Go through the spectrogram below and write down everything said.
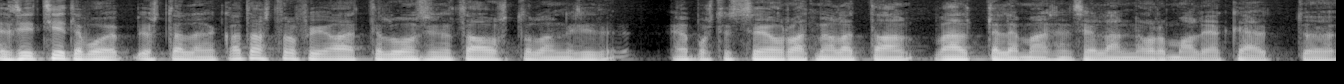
ja sitten siitä voi, jos tällainen katastrofiajattelu on siinä taustalla, niin siitä helposti seuraa, että me aletaan välttelemään sen selän normaalia käyttöä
